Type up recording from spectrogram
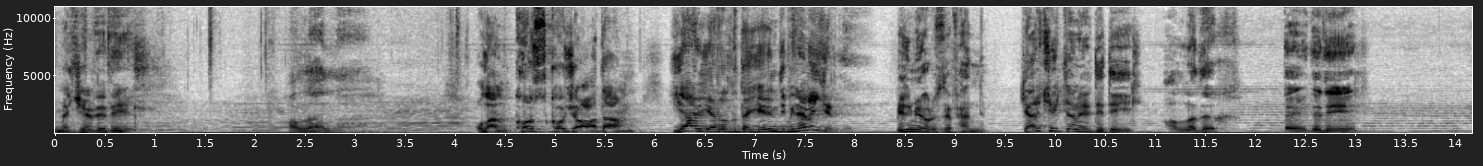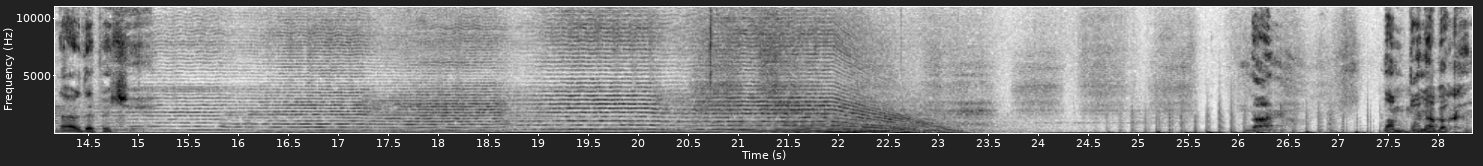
Demek evde değil. Allah Allah. Ulan koskoca adam yer yarıldı da yerin dibine mi girdi? Bilmiyoruz efendim. Gerçekten evde değil. Anladık. Evde değil. Nerede peki? Lan. Lan bana bakın.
